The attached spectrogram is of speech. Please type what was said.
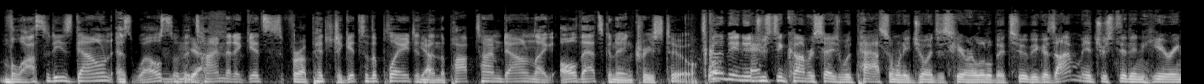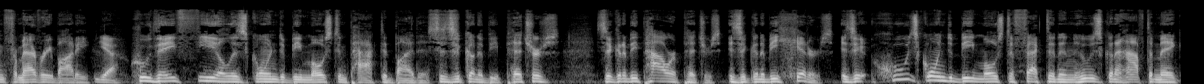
velocities down as well. So the mm-hmm. Yes. time that it gets for a pitch to get to the plate and Yep. then the pop time down, like all that's going to increase too. It's going to be an interesting conversation with Passan when he joins us here in a little bit too, because I'm interested in hearing from everybody, Yeah. who they feel is going to be most impacted by this. Is it going to be pitchers? Is it going to be power pitchers? Is it going to be hitters? Is it who's going to be most affected and who's going to have to make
